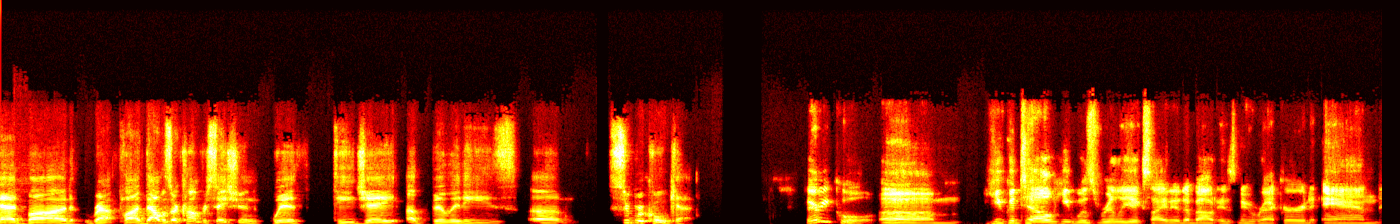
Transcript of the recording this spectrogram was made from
Dad Bod Rap Pod. That was our conversation with DJ Abilities. Um, super cool cat. Very cool. Um, you could tell he was really excited about his new record, and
